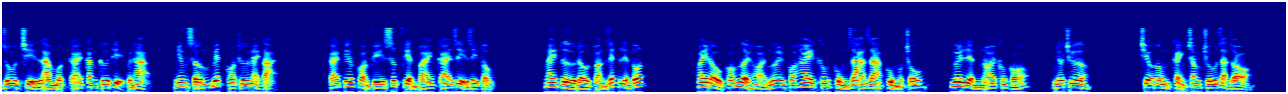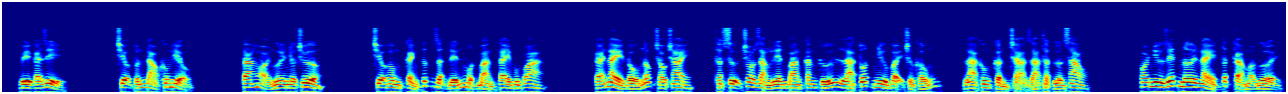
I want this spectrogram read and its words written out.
Dù chỉ là một cái căn cứ thị quyền hạn, nhưng sớm biết có thứ này tại. Cái kia còn phí sức phiền bái cái gì dị tộc? Ngay từ đầu toàn giết liền tốt. Quay đầu có người hỏi ngươi có hay không cùng ra ra cùng một chỗ, ngươi liền nói không có, nhớ chưa? Triệu hồng cảnh chăm chú dặn dò. Vì cái gì? Triệu tuấn đào không hiểu ta hỏi ngươi nhớ chưa? Triệu hồng cảnh tức giận đến một bàn tay vung qua. Cái này đổ ngốc cháu trai, thật sự cho rằng liên bang căn cứ là tốt như vậy trường khống, là không cần trả giá thật lớn sao? Coi như giết nơi này tất cả mọi người,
